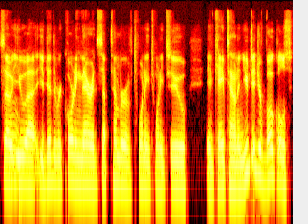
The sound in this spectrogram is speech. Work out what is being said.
So mm. you uh, you did the recording there in September of 2022 in Cape Town, and you did your vocals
